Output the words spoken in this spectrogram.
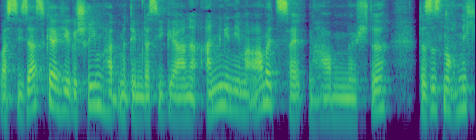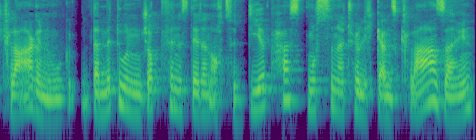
Was die Saskia hier geschrieben hat, mit dem, dass sie gerne angenehme Arbeitszeiten haben möchte, das ist noch nicht klar genug. Damit du einen Job findest, der dann auch zu dir passt, musst du natürlich ganz klar sein,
